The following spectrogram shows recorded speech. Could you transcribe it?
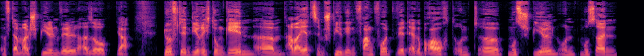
öfter mal spielen will. Also ja, dürfte in die Richtung gehen. Ähm, aber jetzt im Spiel gegen Frankfurt wird er gebraucht und äh, muss spielen und muss seinen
